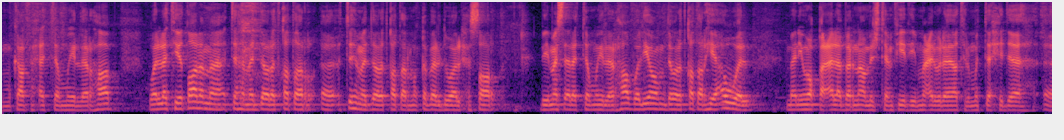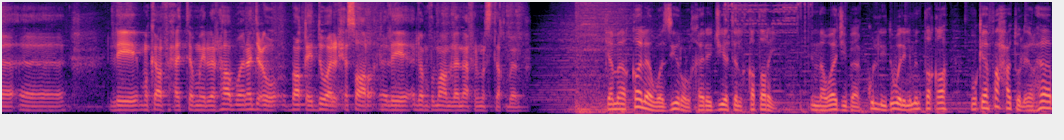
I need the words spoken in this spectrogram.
مكافحة تمويل الإرهاب والتي طالما اتهمت دولة قطر اتهمت دولة قطر من قبل دول الحصار بمسألة تمويل الإرهاب واليوم دولة قطر هي أول من يوقع على برنامج تنفيذي مع الولايات المتحدة آه، آه، لمكافحة تمويل الإرهاب وندعو باقي دول الحصار للانضمام لنا في المستقبل. كما قال وزير الخارجية القطري إن واجب كل دول المنطقة مكافحة الإرهاب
